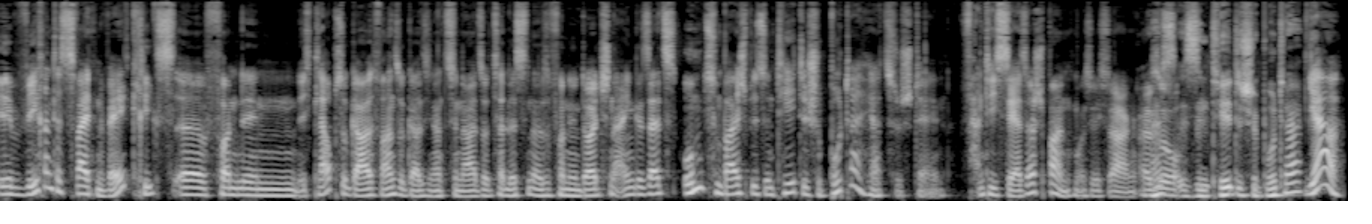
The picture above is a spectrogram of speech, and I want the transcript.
während des Zweiten Weltkriegs äh, von den, ich glaube sogar, es waren sogar die Nationalsozialisten, also von den Deutschen eingesetzt, um zum Beispiel synthetische Butter herzustellen. Fand ich sehr, sehr spannend, muss ich sagen. Also, was? Synthetische Butter? Ja.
